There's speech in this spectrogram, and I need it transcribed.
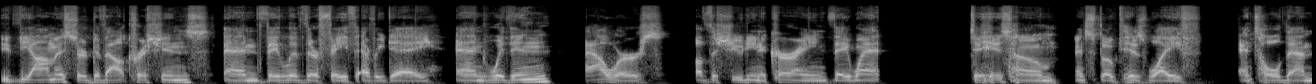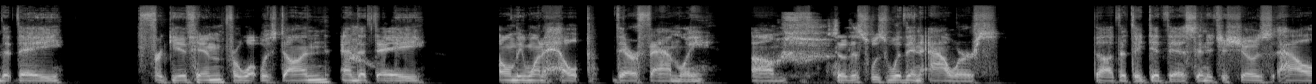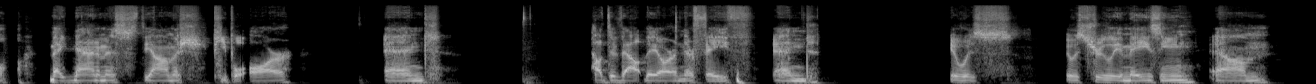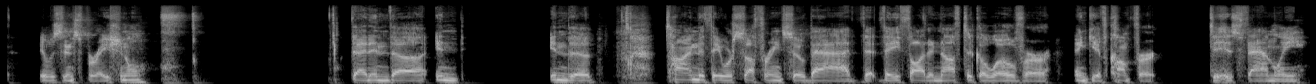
The Amish are devout Christians and they live their faith every day. And within hours of the shooting occurring, they went to his home and spoke to his wife and told them that they forgive him for what was done and that they only want to help their family. Um, so this was within hours uh, that they did this, and it just shows how magnanimous the Amish people are and how devout they are in their faith. And it was it was truly amazing. Um, it was inspirational that in the in in the time that they were suffering so bad that they thought enough to go over and give comfort to his family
